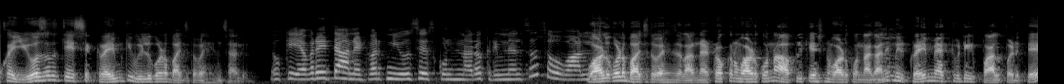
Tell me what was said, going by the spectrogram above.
ఒక యూజర్ చేసే క్రైమ్కి వీళ్ళు కూడా బాధ్యత వహించాలి. ఓకే ఎవరైతే ఆ నెట్వర్క్ని యూజ్ చేసుకుంటున్నారో క్రిమినల్స్ సో వాళ్ళు వాళ్ళు కూడా బాధ్యత వహించాలి. ఆ నెట్వర్క్ను వాడుకున్న అప్లికేషన్ వాడుకున్నా కానీ మీరు క్రైమ్ యాక్టివిటీకి పాల్పడితే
